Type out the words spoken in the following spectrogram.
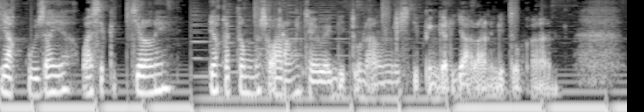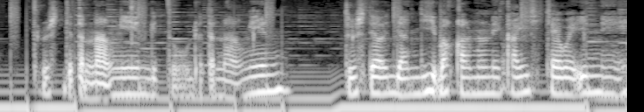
Yakuza ya masih kecil nih. Dia ketemu seorang cewek gitu nangis di pinggir jalan gitu kan terus dia tenangin gitu udah tenangin. Terus dia janji bakal menikahi si cewek ini.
